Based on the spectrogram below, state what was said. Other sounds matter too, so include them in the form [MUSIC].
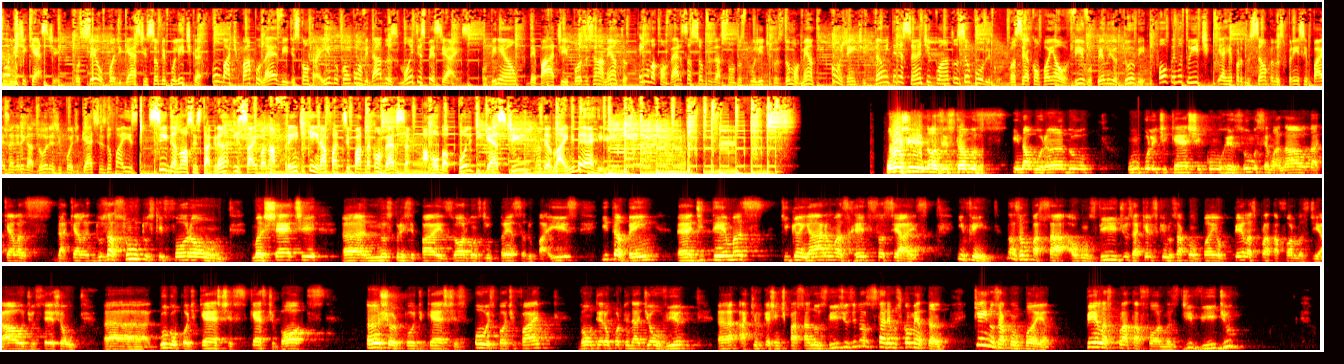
Politicast, o seu podcast sobre política. Um bate-papo leve e descontraído com convidados muito especiais. Opinião, debate e posicionamento em uma conversa sobre os assuntos políticos do momento com gente tão interessante quanto o seu público. Você acompanha ao vivo pelo YouTube ou pelo Twitch e a reprodução pelos principais agregadores de podcasts do país. Siga nosso Instagram e saiba na frente quem irá participar da conversa. Politicast_br. Hoje nós estamos inaugurando um Politicast com o um resumo semanal daquelas, daquela, dos assuntos que foram manchete uh, nos principais órgãos de imprensa do país e também uh, de temas que ganharam as redes sociais. Enfim, nós vamos passar alguns vídeos, aqueles que nos acompanham pelas plataformas de áudio, sejam uh, Google Podcasts, Castbox, Anchor Podcasts ou Spotify, vão ter a oportunidade de ouvir uh, aquilo que a gente passar nos vídeos e nós estaremos comentando. Quem nos acompanha pelas plataformas de vídeo,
